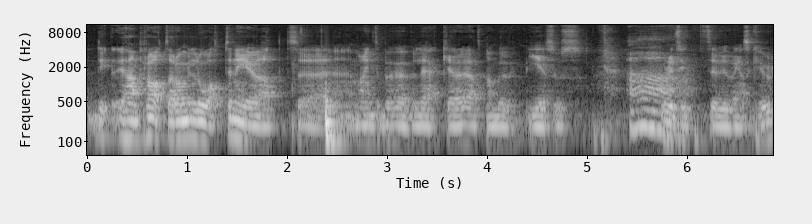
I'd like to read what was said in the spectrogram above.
det, han pratar om i låten är ju att eh, man inte behöver läkare, att man behöver Jesus. Ah, Och det tyckte vi var ganska kul.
